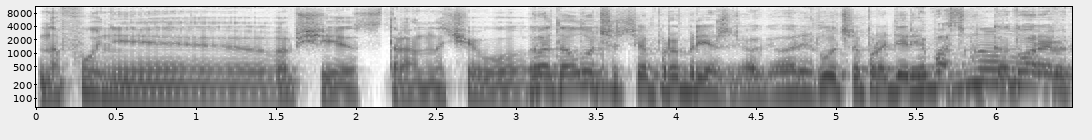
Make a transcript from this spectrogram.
на фоне э, вообще странно чего. Ну, это лучше, чем про Брежнева говорить. Лучше про Дерибаску, ну, который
